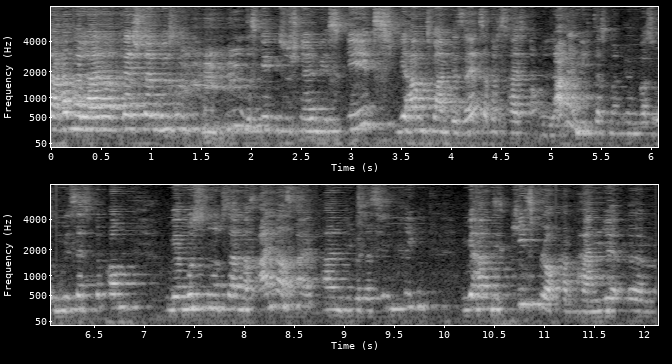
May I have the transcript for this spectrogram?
da haben wir leider feststellen müssen, das geht nicht so schnell, wie es geht. Wir haben zwar ein Gesetz, aber das heißt noch lange nicht, dass man irgendwas umgesetzt bekommt. Und wir mussten uns dann was anderes einfallen, wie wir das hinkriegen. Und wir haben die Kiesblock-Kampagne ähm,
